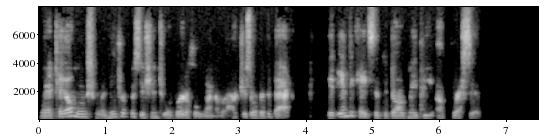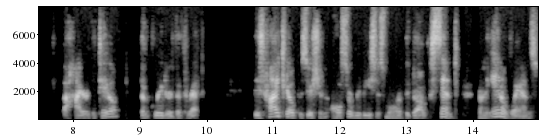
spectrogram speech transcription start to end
When a tail moves from a neutral position to a vertical one or arches over the back, it indicates that the dog may be aggressive. The higher the tail, the greater the threat. This high tail position also releases more of the dog's scent from the anal glands,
